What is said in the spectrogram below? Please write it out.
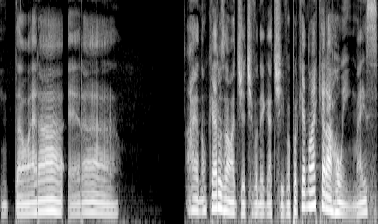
então era. Era. Ah, eu não quero usar um adjetivo negativo, porque não é que era ruim, mas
